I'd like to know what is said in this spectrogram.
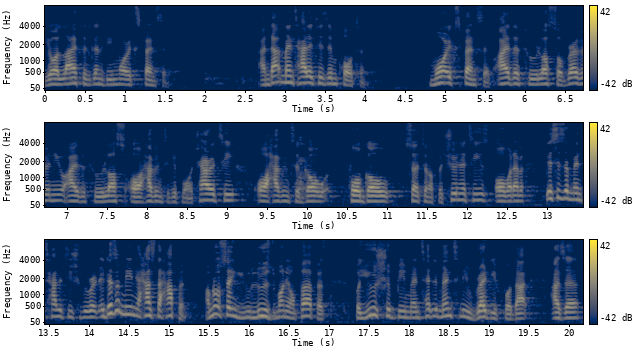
your life is going to be more expensive. And that mentality is important more expensive, either through loss of revenue, either through loss or having to give more charity, or having to go forego certain opportunities or whatever. This is a mentality you should be ready. It doesn't mean it has to happen. I'm not saying you lose money on purpose, but you should be mentally, mentally ready for that as a,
